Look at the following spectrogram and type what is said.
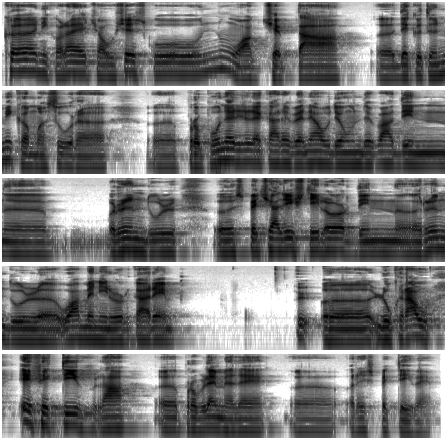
că Nicolae Ceaușescu nu accepta decât în mică măsură propunerile care veneau de undeva din rândul specialiștilor, din rândul oamenilor care lucrau efectiv la Uh, problemele uh, respective.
